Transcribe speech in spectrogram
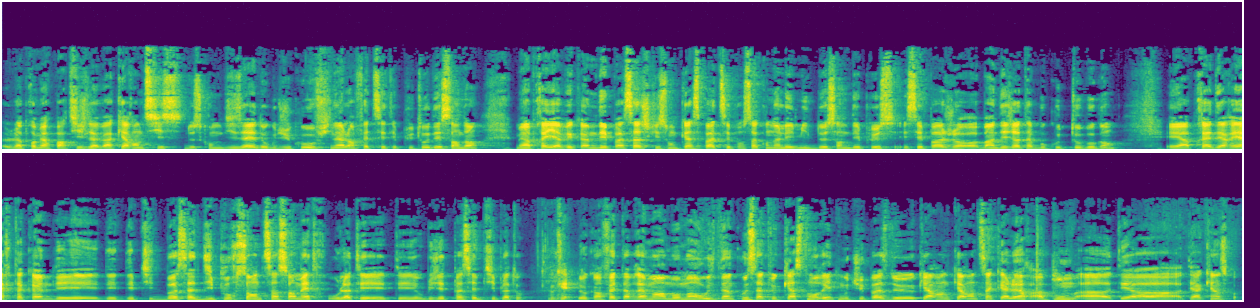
La première partie, je l'avais à 46 de ce qu'on me disait, donc du coup, au final, en fait, c'était plutôt descendant. Mais après, il y avait quand même des passages qui sont casse-pattes. C'est pour ça qu'on a les 1200 de D+. Et c'est pas genre, ben déjà, t'as beaucoup de toboggans. Et après, derrière, t'as quand même des, des, des petites bosses à 10% de 500 mètres où là, t'es obligé de passer le petit plateau. Okay. Donc en fait, tu as vraiment un moment où d'un coup ça te casse ton rythme où tu passes de 40 45 à l'heure à boum à t'es à t'es à 15 quoi.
